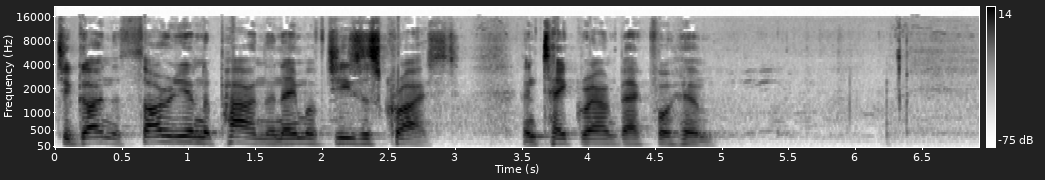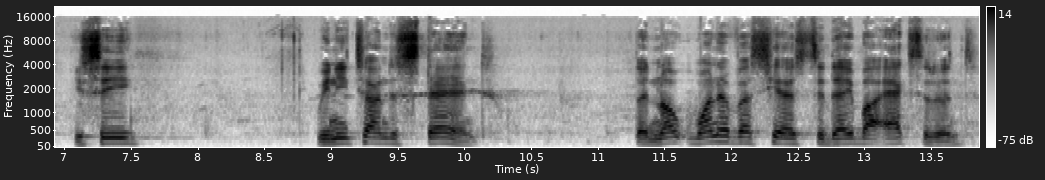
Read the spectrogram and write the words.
to go in the authority and the power in the name of Jesus Christ and take ground back for Him. You see, we need to understand that not one of us here is today by accident,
